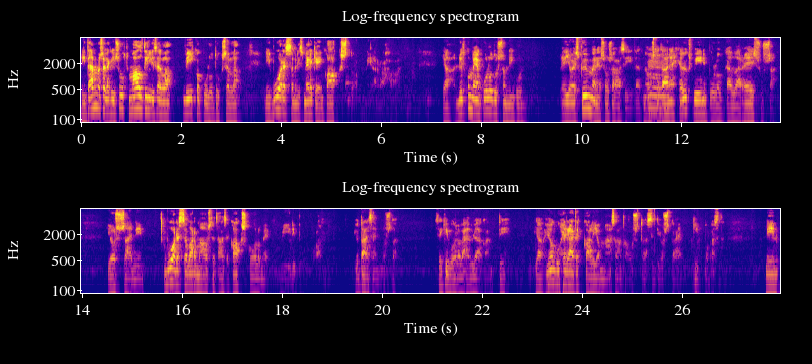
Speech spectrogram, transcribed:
Niin tämmöiselläkin suht maltillisella viikkokulutuksella niin vuodessa menisi melkein kaksi tonnia rahaa. Ja nyt kun meidän kulutus on niin kuin, ei ole edes kymmenesosaa siitä, että me mm. ostetaan ehkä yksi viinipullo, kun käydään reissussa jossain, niin vuodessa varmaan ostetaan se kaksi-kolme viinipulloa. Jotain semmoista. Sekin voi olla vähän yläkanttia. Ja jonkun herätekaljan mä saata ostaa sitten jostain kippolasta. Niin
